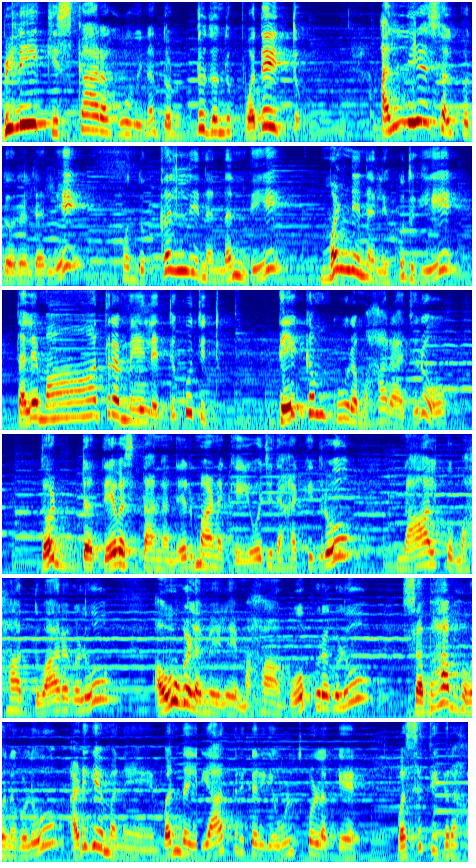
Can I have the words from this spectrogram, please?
ಬಿಳಿ ಕಿಸ್ಕಾರ ಹೂವಿನ ದೊಡ್ಡದೊಂದು ಪೊದೆ ಇತ್ತು. ಅಲ್ಲಿಯೇ ಸ್ವಲ್ಪ ದೂರದಲ್ಲಿ ಒಂದು ಕಲ್ಲಿನ ನಂದಿ ಮಣ್ಣಿನಲ್ಲಿ ಹುದುಗಿ ತಲೆ ಮಾತ್ರ ಮೇಲೆತ್ತಿ ಕೂತಿತ್ತು. ತೇಕಂಕೂರ ಮಹಾರಾಜರು ದೊಡ್ಡ ದೇವಸ್ಥಾನ ನಿರ್ಮಾಣಕ್ಕೆ ಯೋಜನೆ ಹಾಕಿದ್ರು. ನಾಲ್ಕು ಮಹಾದ್ವಾರಗಳು, ಅವುಗಳ ಮೇಲೆ ಮಹಾಗೋಪುರಗಳು ಸಭಾಭವನಗಳು, ಅಡಿಗೆ ಮನೆ, ಬಂದ ಯಾತ್ರಿಕರಿಗೆ ಉಳಿದುಕೊಳ್ಳಕ್ಕೆ ವಸತಿ ಗೃಹ,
